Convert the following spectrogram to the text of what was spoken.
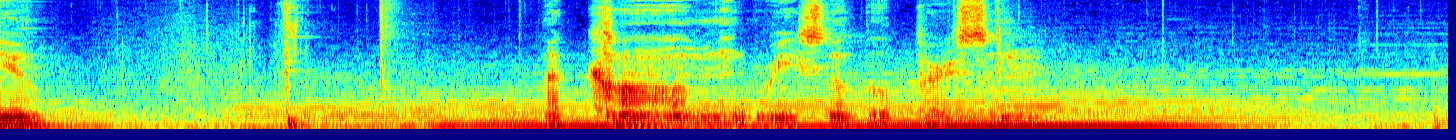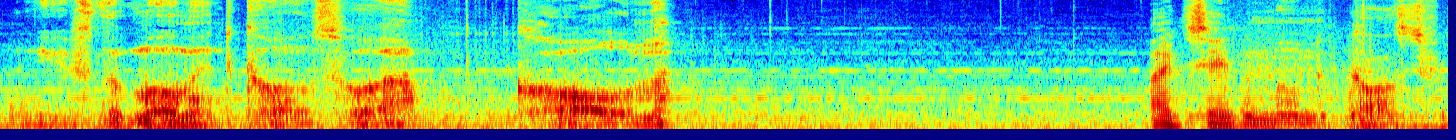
you? A calm and reasonable person. If the moment calls for calm. I'd say the moment calls for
